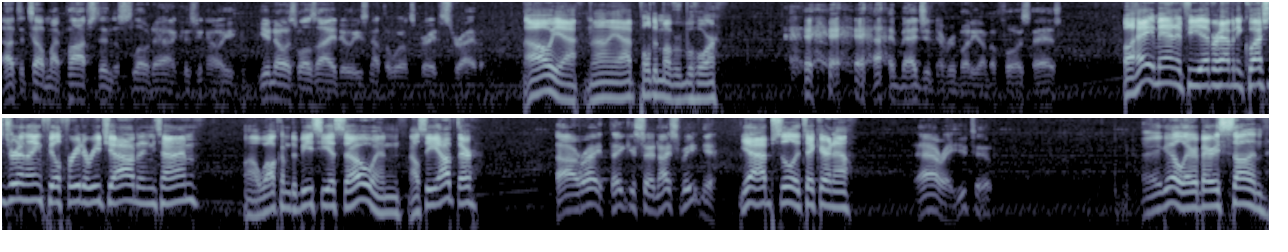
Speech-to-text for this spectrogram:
I have to tell my pops then to slow down because you know he, you know as well as I do, he's not the world's greatest driver. Oh yeah, no yeah, I pulled him over before. I imagine everybody on the force has. Well, hey man, if you ever have any questions or anything, feel free to reach out anytime. Uh, welcome to BCSO, and I'll see you out there. All right, thank you, sir. Nice meeting you. Yeah, absolutely. Take care now. All right, you too. There you go, Larry Barry's son.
